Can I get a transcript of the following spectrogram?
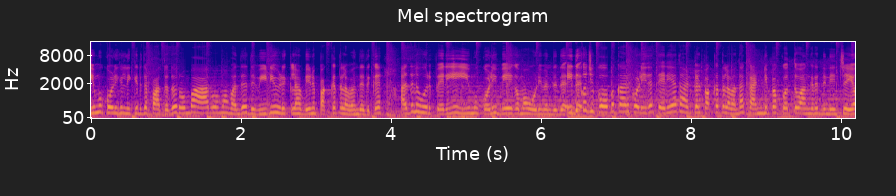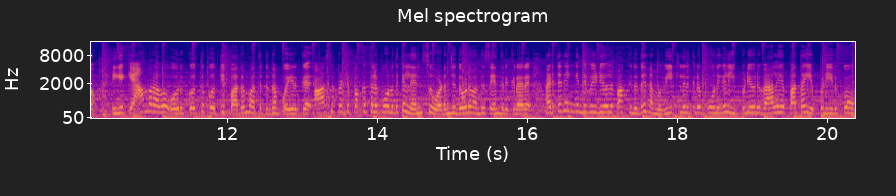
ஈமு கோழிகள் நிற்கிறத பார்த்ததும் ரொம்ப ஆர்வமாக வந்து அது வீடியோ எடுக்கலாம் அப்படின்னு பக்கத்தில் வந்ததுக்கு அதில் ஒரு பெரிய ஈமு கோழி வேகமாக ஓடி வந்தது. இது கொஞ்சம் கோபக்கார கோழி தான் தெரியாத ஆட்கள் பக்கத்துல வந்தா கண்டிப்பா கொத்து வாங்குறது நிச்சயம். இங்க கேமராவை ஒரு கொத்து கொத்தி பதம் பார்த்துட்டு தான் போயிருக்கு. ஆசைப்பட்டு பக்கத்துல போனதுக்கு லென்ஸ் உடஞ்சதோட வந்து சேர்ந்திருக்கிறாரு. அடுத்தது இங்க இந்த வீடியோல பாக்குறது நம்ம வீட்டில் இருக்கிற பூனைகள் இப்படி ஒரு வேலையை பார்த்தா எப்படி இருக்கும்?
